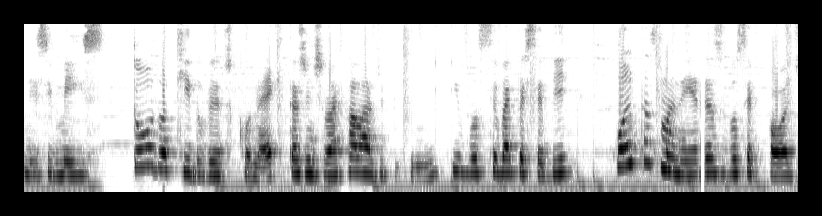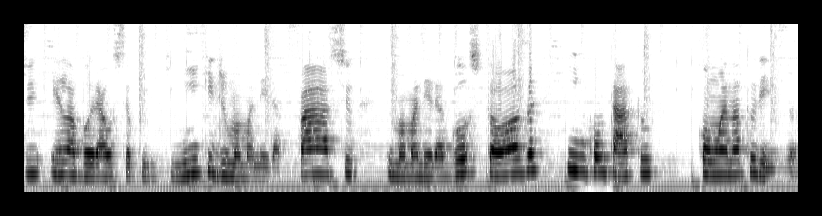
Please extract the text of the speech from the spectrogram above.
Nesse mês todo aqui do Verde Conecta, a gente vai falar de piquenique e você vai perceber quantas maneiras você pode elaborar o seu piquenique de uma maneira fácil, de uma maneira gostosa e em contato com a natureza.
